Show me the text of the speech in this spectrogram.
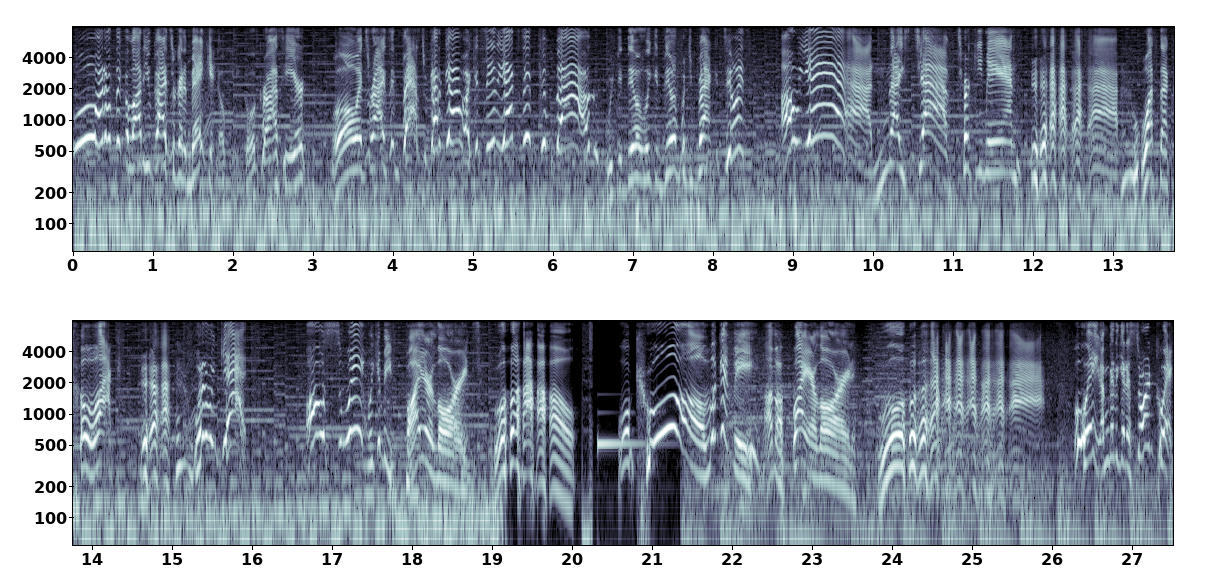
Ooh, I don't think a lot of you guys are gonna make it. Okay, go across here. Oh, it's rising fast. We gotta go. I can see the exit. Come on. We can do it. We can do it. Put your back into it. Oh, yeah. Nice job, Turkey Man. what the clock? what do we get? Oh, sweet! We can be Fire Lords! Wow! Well, cool! Look at me! I'm a Fire Lord! oh, wait, I'm gonna get a sword quick!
